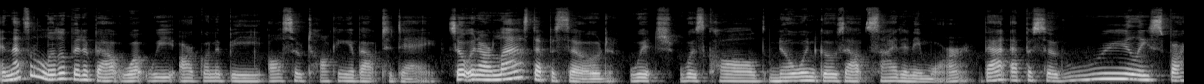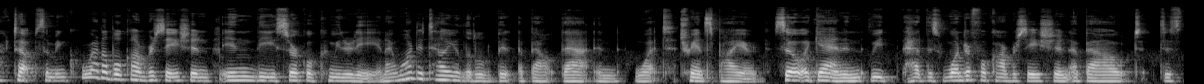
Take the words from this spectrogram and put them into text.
And that's a little bit about what we are going to be also talking about today. So, in our last episode, which was called No One Goes Outside Anymore, that episode really sparked up some incredible conversation in the circle community. And I wanted to tell you a little bit about that and what transpired. So, again, we had this wonderful conversation about about just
